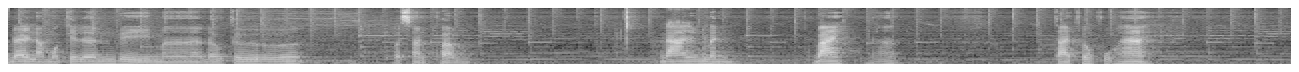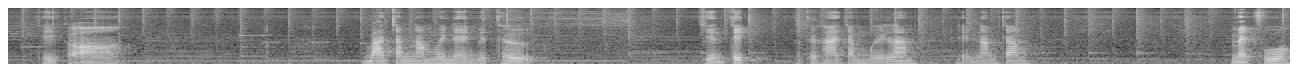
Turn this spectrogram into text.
đây là một cái đơn vị mà đầu tư của sản phẩm Diamond Bay. Đó. Tại phường Phú Hải thì có 350 nền biệt thự, diện tích từ 215 đến 500 mét vuông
